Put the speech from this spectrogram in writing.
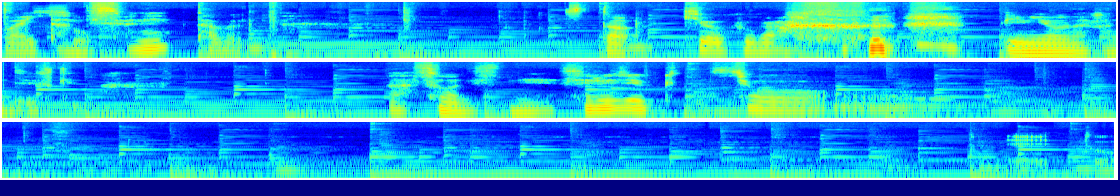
はいたんですよね、多分。ちょっと記憶が 微妙な感じですけど。あ、そうですね。セルジュク朝。えっ、と、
